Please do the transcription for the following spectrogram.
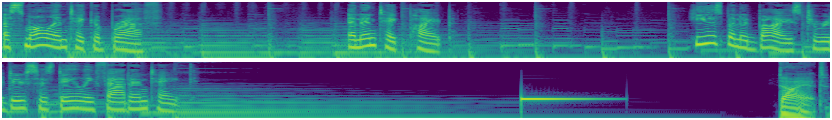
A small intake of breath. An intake pipe. He has been advised to reduce his daily fat intake. Diet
